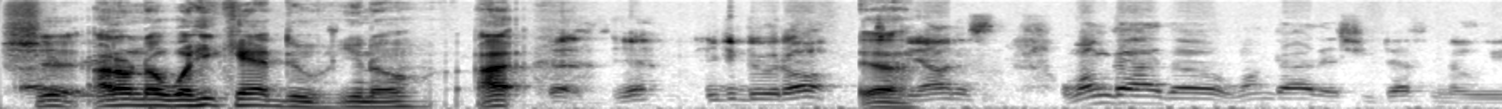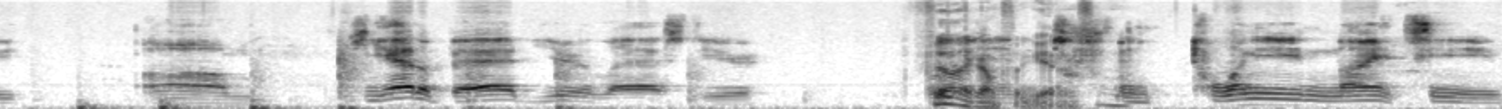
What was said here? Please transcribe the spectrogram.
shit, agree. I don't know what he can't do. You know, I yeah. He can do it all. Yeah. To be honest, one guy though, one guy that you definitely, um, he had a bad year last year. feel like I'm forgetting. In 2019,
